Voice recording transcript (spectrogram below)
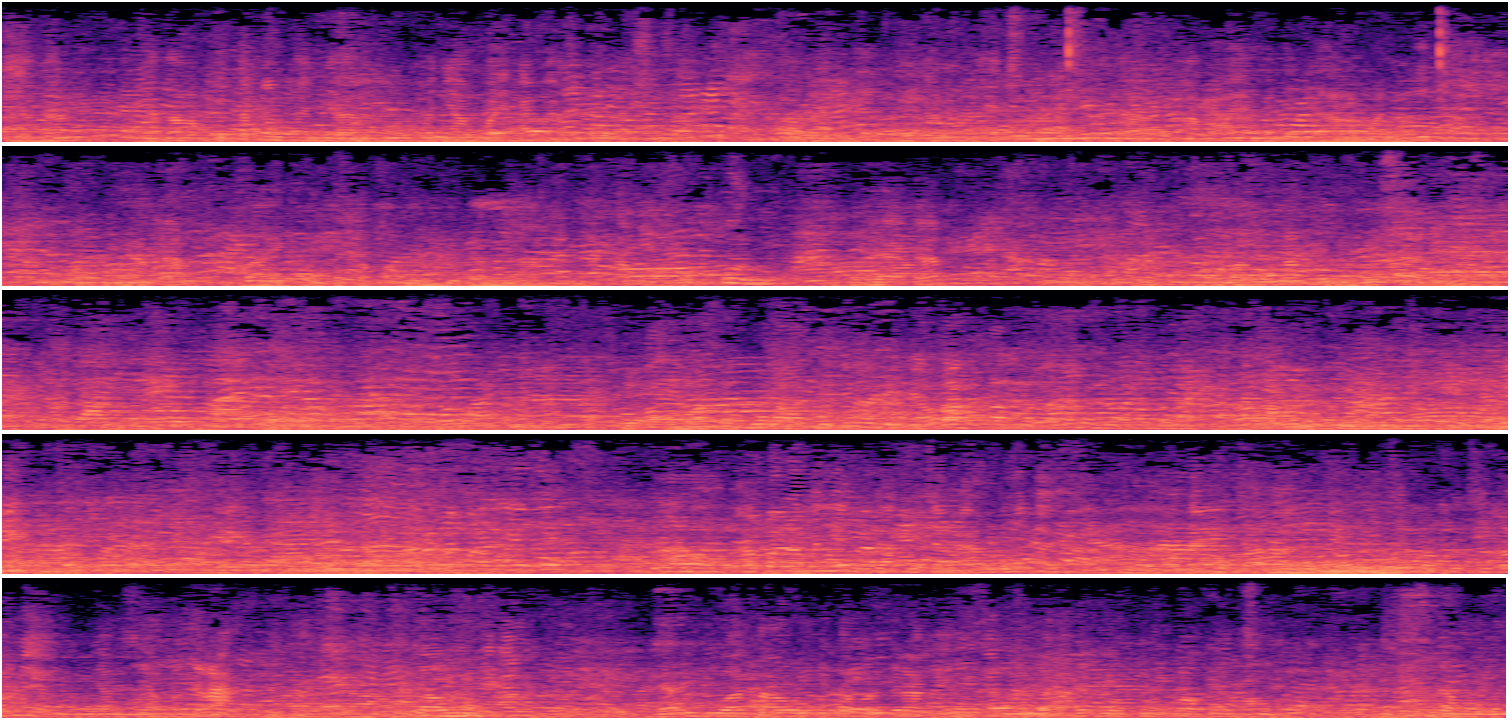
Ya kan? Ya kalau kita kan hanya menyampaikan aspirasi saja, bukan mengekspresikan apa yang menjadi harapan kita ya kan baik untuk kepemimpinan yang akan datang maupun ya kan pembangunan Indonesia di masa depan. Apa bergerak. Sejauh kan dari dua tahun kita bergerak ini kan sudah ada 20 provinsi. Itu sudah membentuk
